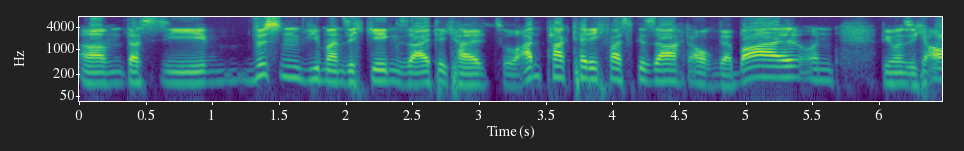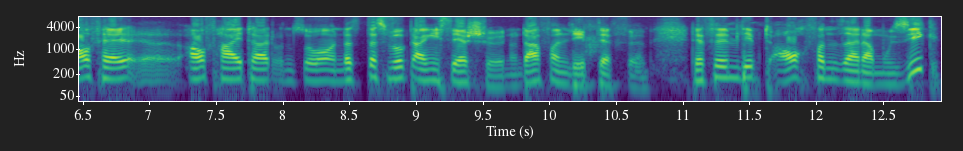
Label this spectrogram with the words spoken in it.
ähm, dass sie wissen, wie man sich gegenseitig halt so anpackt, hätte ich fast gesagt, auch verbal und wie man sich äh, aufheitert und so. Und das, das wirkt eigentlich sehr schön. Und davon lebt der Film. Der Film lebt auch von seiner Musik.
